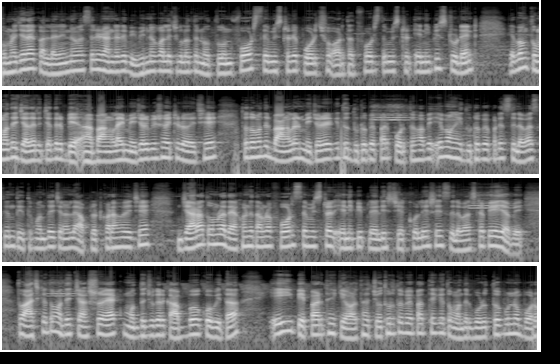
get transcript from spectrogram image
তোমরা যারা কল্যাণ ইউনিভার্সিটির আন্ডারে বিভিন্ন কলেজগুলোতে নতুন ফোর্থ সেমিস্টারে পড়ছো, অর্থাৎ ফোর্থ সেমিস্টার এনইপি স্টুডেন্ট এবং তোমাদের যাদের যাদের বাংলায় মেজর বিষয়টি রয়েছে, তো তোমাদের বাংলার মেজরের কিন্তু দুটো পেপার পড়তে হবে এবং এই দুটো পেপারের সিলেবাস কিন্তু ইতিমধ্যেই চ্যানেলে আপলোড করা হয়েছে। যারা তোমরা দেখো তো আমরা fourth semester NEP playlist check করলে সেই সিলেবাসটা পেয়ে যাবে। তো আজকে তোমাদের চারশো এক মধ্যযুগের কাব্য কবিতা, এই পেপার থেকে, অর্থাৎ চতুর্থ পেপার থেকে তোমাদের গুরুত্বপূর্ণ বড়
